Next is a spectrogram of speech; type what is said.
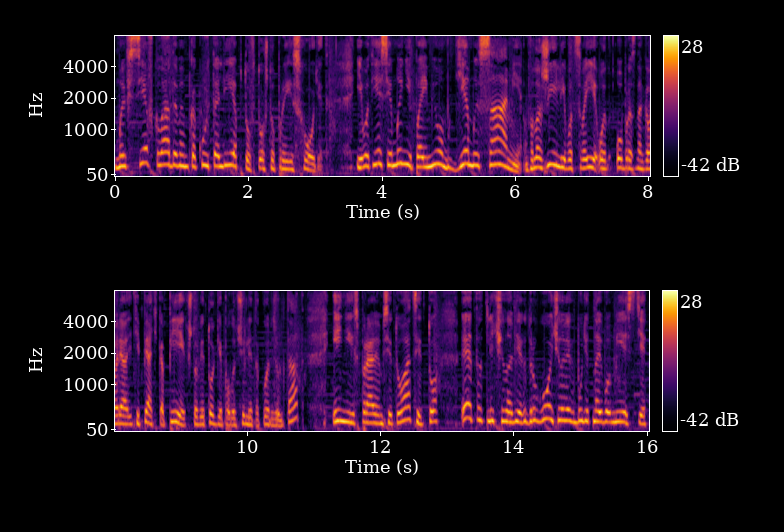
мы все вкладываем какую-то лепту в то, что происходит. И вот если мы не поймем, где мы сами вложили вот свои, вот, образно говоря, эти пять копеек, что в итоге получили такой результат, и не исправим ситуации, то этот ли человек, другой человек будет на его месте,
